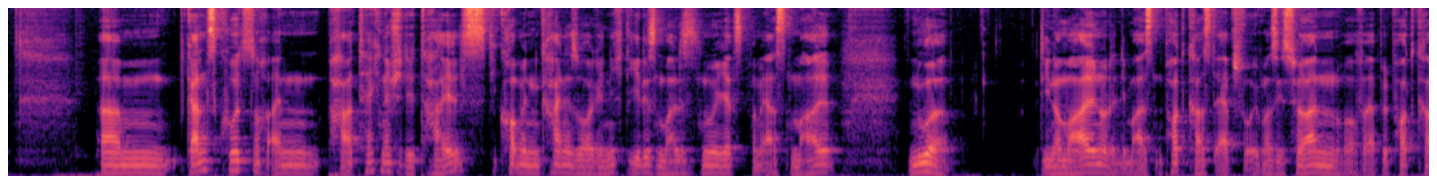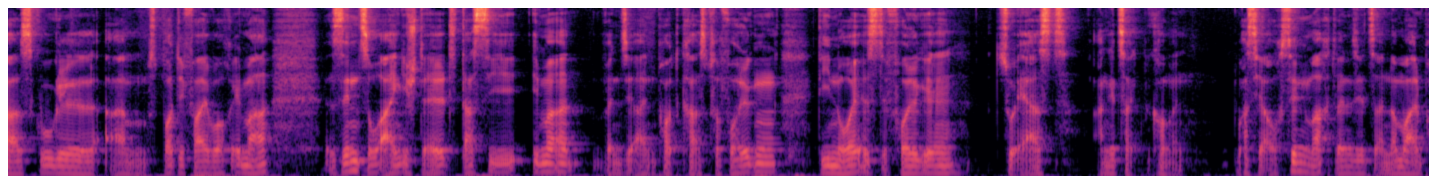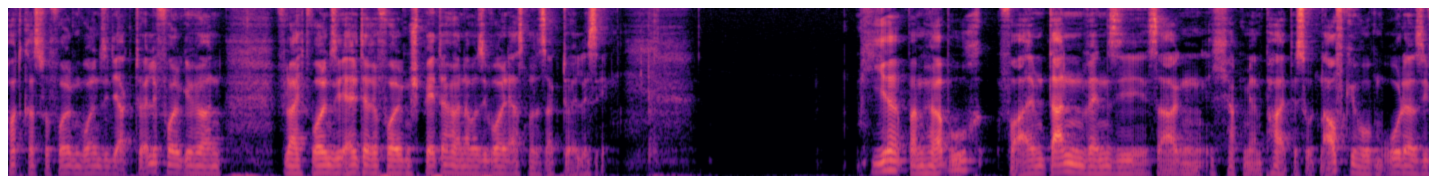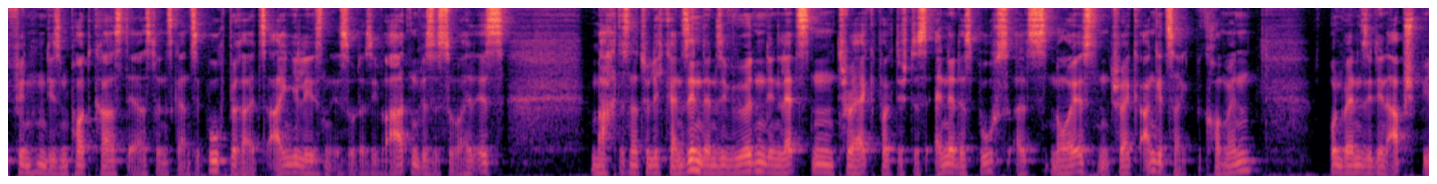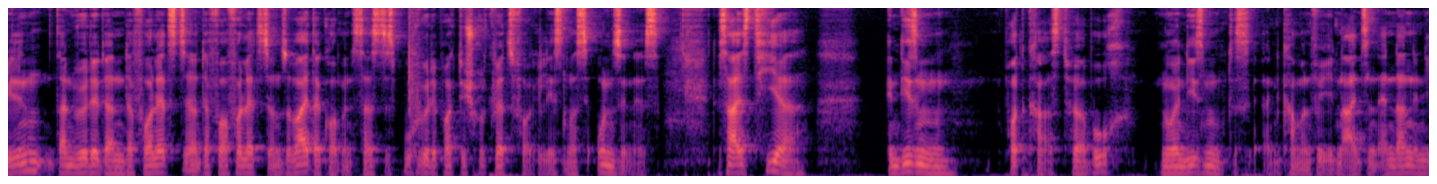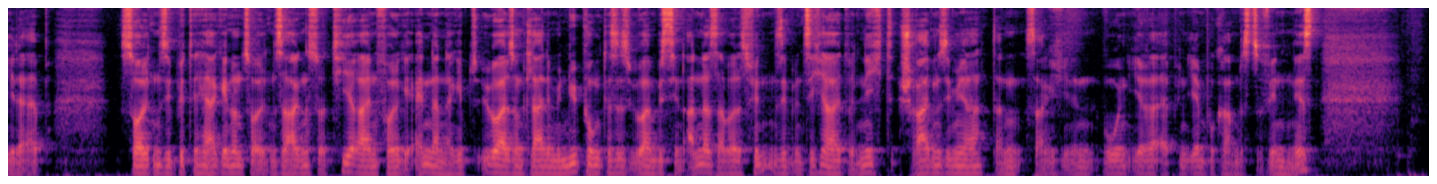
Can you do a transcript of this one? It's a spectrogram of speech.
Ähm, ganz kurz noch ein paar technische Details, die kommen, keine Sorge, nicht jedes Mal, das ist nur jetzt beim ersten Mal. Nur die normalen oder die meisten Podcast-Apps, wo immer Sie es hören, auf Apple Podcasts, Google, ähm, Spotify, wo auch immer, sind so eingestellt, dass Sie immer, wenn Sie einen Podcast verfolgen, die neueste Folge zuerst angezeigt bekommen. Was ja auch Sinn macht, wenn Sie jetzt einen normalen Podcast verfolgen, wollen Sie die aktuelle Folge hören. Vielleicht wollen Sie ältere Folgen später hören, aber Sie wollen erstmal das Aktuelle sehen hier beim Hörbuch, vor allem dann, wenn Sie sagen, ich habe mir ein paar Episoden aufgehoben oder Sie finden diesen Podcast erst, wenn das ganze Buch bereits eingelesen ist oder Sie warten, bis es soweit ist, macht es natürlich keinen Sinn, denn Sie würden den letzten Track, praktisch das Ende des Buchs, als neuesten Track angezeigt bekommen. Und wenn Sie den abspielen, dann würde dann der vorletzte und der vorvorletzte und so weiter kommen. Das heißt, das Buch würde praktisch rückwärts vorgelesen, was Unsinn ist. Das heißt, hier in diesem Podcast, Hörbuch. Nur in diesem, das kann man für jeden Einzelnen ändern, in jeder App. Sollten Sie bitte hergehen und sollten sagen, Sortierreihenfolge ändern. Da gibt es überall so einen kleinen Menüpunkt, das ist überall ein bisschen anders, aber das finden Sie mit Sicherheit. Wenn nicht, schreiben Sie mir, dann sage ich Ihnen, wo in Ihrer App, in Ihrem Programm das zu finden ist.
